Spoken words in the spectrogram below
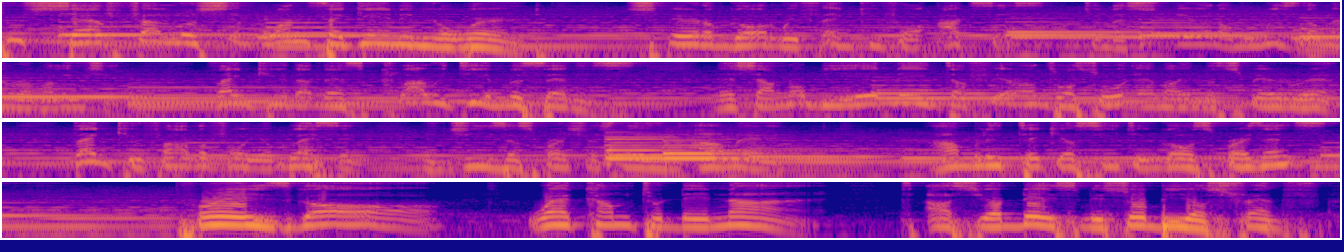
to share fellowship once again in your word. Spirit of God, we thank you for access to the spirit of wisdom and revelation. Thank you that there's clarity in the service. There shall not be any interference whatsoever in the spirit realm. Thank you, Father, for your blessing. In Jesus' precious name, Amen. Humbly take your seat in God's presence. Praise God. Welcome to day nine. As your days may so be your strength.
